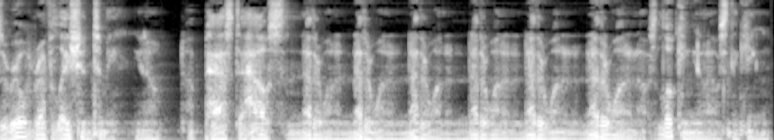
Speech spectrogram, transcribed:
was a real revelation to me, you know. I passed a house and another one and another one and another one and another one and another one and another one and I was looking and I was thinking,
